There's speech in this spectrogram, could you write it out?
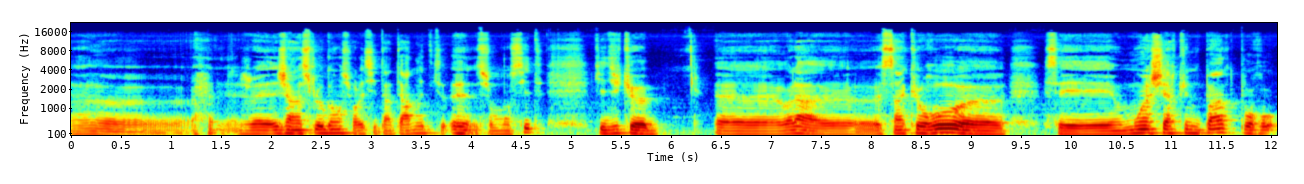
Euh, j'ai un slogan sur le site internet, euh, sur mon site, qui dit que voilà, euh, 5 euros, c'est moins cher qu'une pinte pour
